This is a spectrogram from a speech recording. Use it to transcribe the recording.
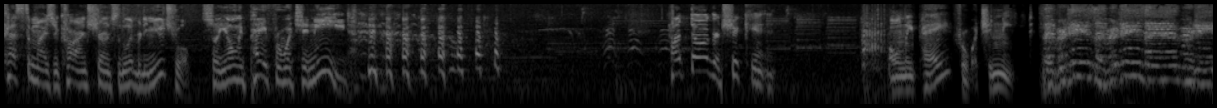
customize your car insurance with Liberty Mutual. So you only pay for what you need. Hot dog or chicken? only pay for what you need. Liberty, liberty, liberty.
